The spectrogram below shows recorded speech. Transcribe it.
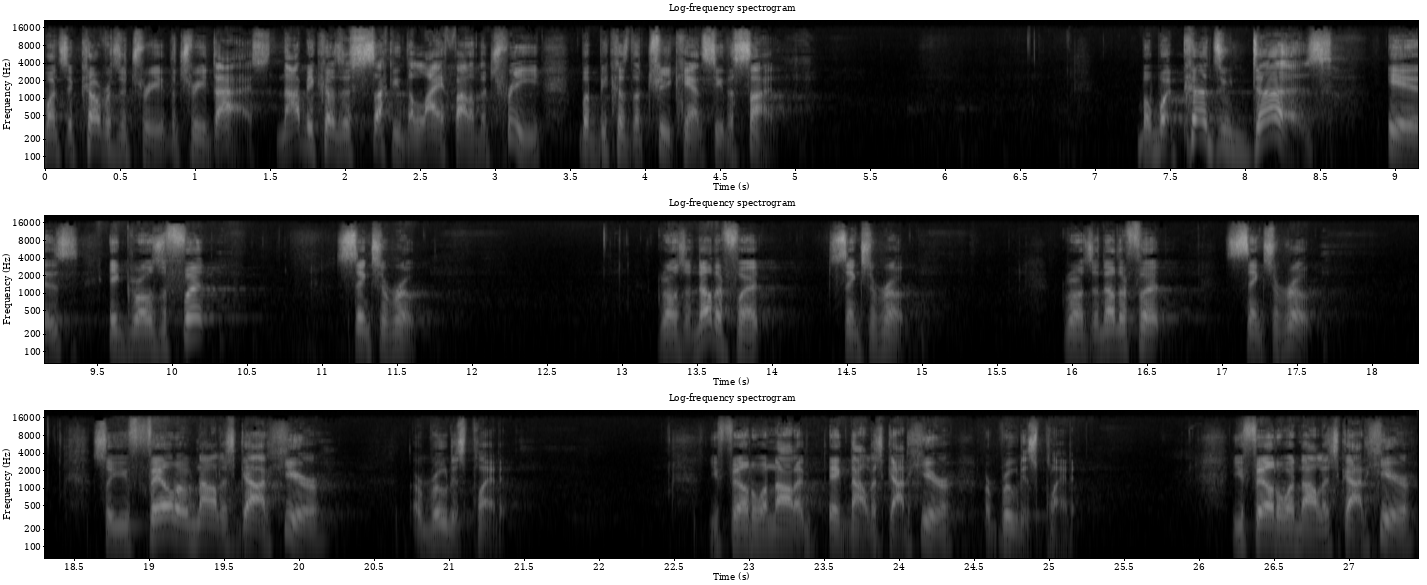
once it covers a tree, the tree dies. Not because it's sucking the life out of the tree, but because the tree can't see the sun. But what kudzu does is it grows a foot, sinks a root. Grows another foot, sinks a root. Grows another foot, sinks a root. So you fail to acknowledge God here, a root is planted. You fail to acknowledge God here, a root is planted. You fail to acknowledge God here,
